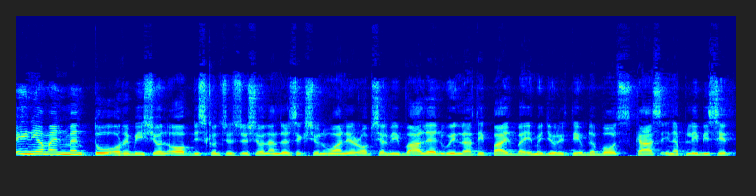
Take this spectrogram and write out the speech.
Any amendment to or revision of this Constitution under Section 1 thereof shall be valid when ratified by a majority of the votes cast in a plebiscite,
